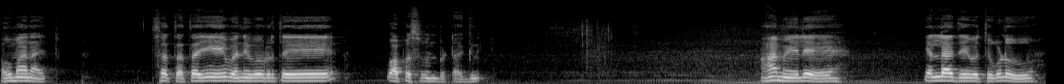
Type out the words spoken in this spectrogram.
ಅವಮಾನ ಆಯಿತು. ಸತತ ಏವ ನಿವೃತ್ತೇ. ವಾಪಸ್ ಬಂದ್ಬಿಟ್ಟ ಅಗ್ನಿ. ಆಮೇಲೆ ಎಲ್ಲ ದೇವತೆಗಳು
